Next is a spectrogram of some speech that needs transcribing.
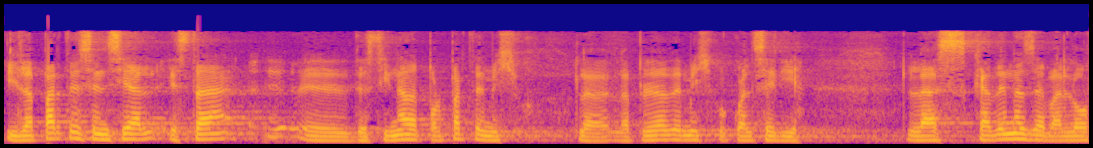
y la parte esencial está eh, destinada por parte de México. La prioridad de México, ¿cuál sería? Las cadenas de valor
